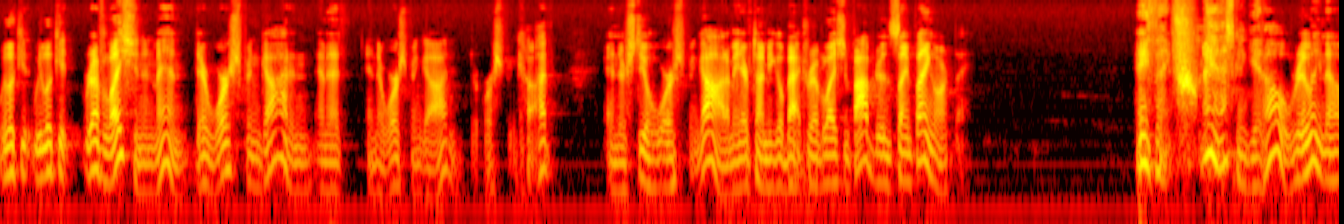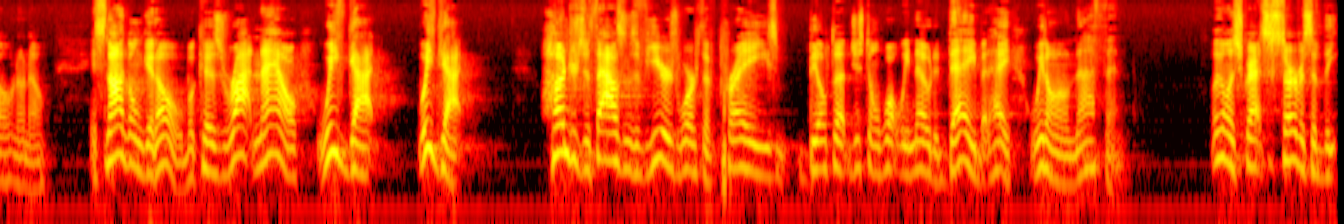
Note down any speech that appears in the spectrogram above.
we look at we look at Revelation, and man, they're worshiping God, and and and they're worshiping God, they're worshiping God, and they're still worshiping God. I mean, every time you go back to Revelation five, they're doing the same thing, aren't they? And you think, man, that's going to get old. Really? No, no, no. It's not going to get old because right now we've got we've got hundreds of thousands of years worth of praise built up just on what we know today, but hey, we don't know nothing. We only scratch the surface of the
